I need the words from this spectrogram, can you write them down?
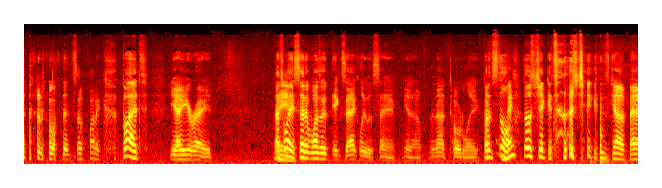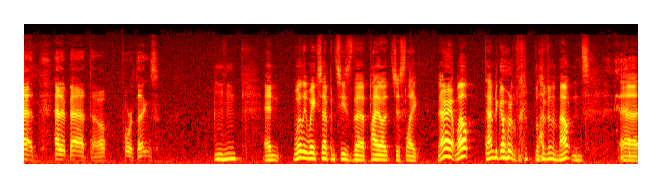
I don't know why that's so funny, but yeah, you're right. That's why I said it wasn't exactly the same. You know, not totally, but it's still Okay. those chickens. Those chickens got bad. Had it bad though. Poor things. Mm-hmm. And Willie wakes up and sees the pilot just like, all right, well, time to go live, live in the mountains. Uh,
